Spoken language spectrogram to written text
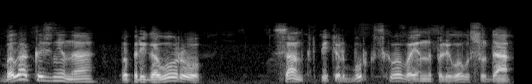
была казнена по приговору Санкт-Петербургского военно-полевого суда.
